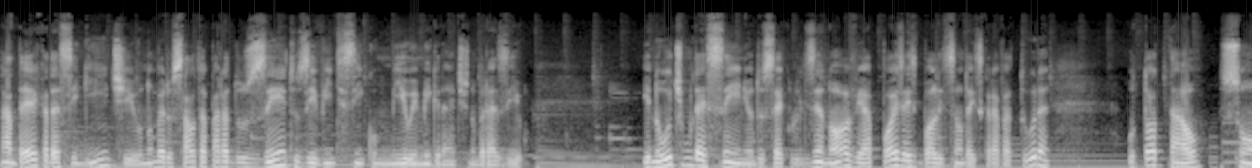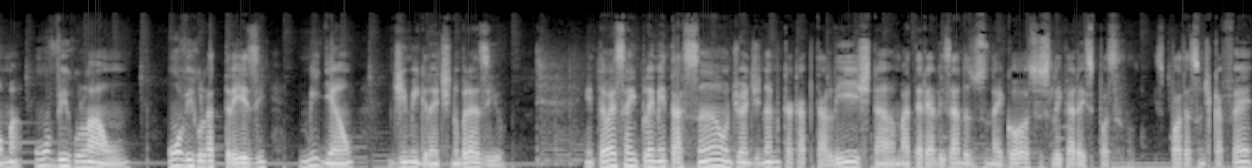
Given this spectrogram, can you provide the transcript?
Na década seguinte, o número salta para 225 mil imigrantes no Brasil. E no último decênio do século XIX, após a abolição da escravatura, o total soma 1,1, 1,13 milhão de imigrantes no Brasil. Então, essa implementação de uma dinâmica capitalista materializada dos negócios ligada à exportação de café,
